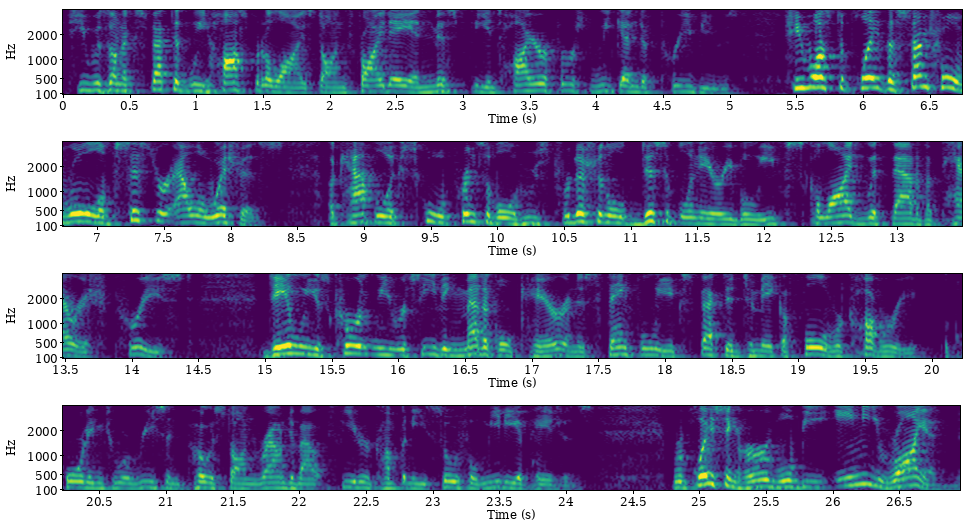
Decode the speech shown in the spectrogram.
She was unexpectedly hospitalized on Friday and missed the entire first weekend of previews. She was to play the central role of Sister Aloysius, a Catholic school principal whose traditional disciplinary beliefs collide with that of a parish priest. Daly is currently receiving medical care and is thankfully expected to make a full recovery, according to a recent post on Roundabout Theater Company's social media pages. Replacing her will be Amy Ryan,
